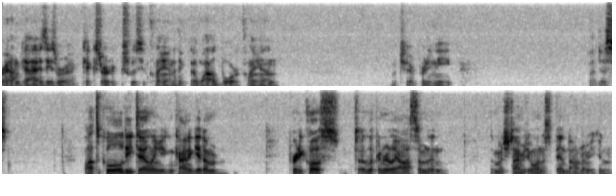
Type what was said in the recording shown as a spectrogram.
brown guys. These were a Kickstarter exclusive clan. I think the Wild Boar clan. Which are pretty neat. But just lots of cool little detailing. You can kind of get them pretty close to looking really awesome. And as much time as you want to spend on them, you can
